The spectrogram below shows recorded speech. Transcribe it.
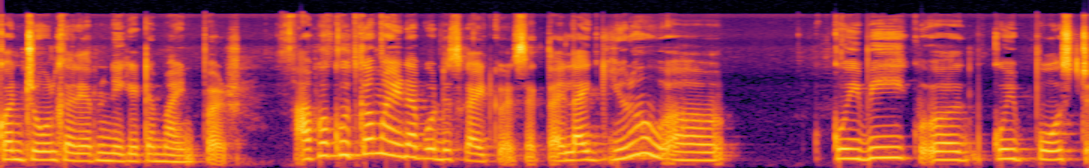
कंट्रोल करें अपने नेगेटिव माइंड पर। आपका खुद का माइंड आपको डिस्गाइड कर सकता है। लाइक यू नो कोई भी uh, कोई पोस्ट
